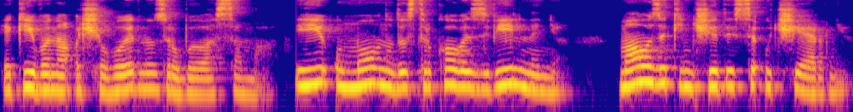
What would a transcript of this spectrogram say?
який вона, очевидно, зробила сама. Її умовно дострокове звільнення мало закінчитися у червні,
